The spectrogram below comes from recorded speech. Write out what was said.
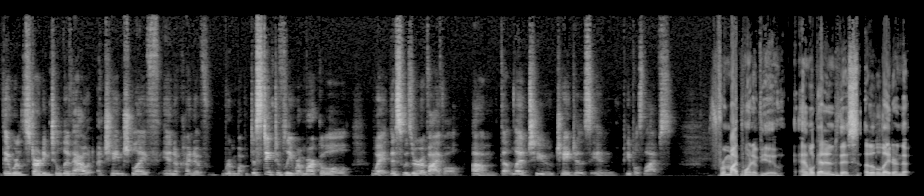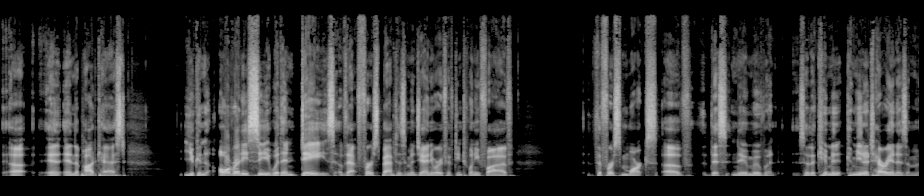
they were starting to live out a changed life in a kind of distinctively remarkable way. This was a revival um, that led to changes in people's lives. From my point of view, and we'll get into this a little later in the uh, in, in the podcast, you can already see within days of that first baptism in January 1525 the first marks of this new movement. So the commun- communitarianism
